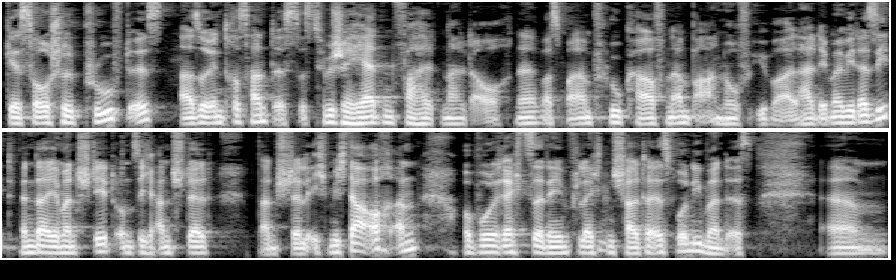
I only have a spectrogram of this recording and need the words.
gesocial proved ist, also interessant ist. Das typische Herdenverhalten halt auch, ne, was man am Flughafen, am Bahnhof überall halt immer wieder sieht. Wenn da jemand steht und sich anstellt, dann stelle ich mich da auch an, obwohl rechts daneben vielleicht ein Schalter ist, wo niemand ist. Ähm,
